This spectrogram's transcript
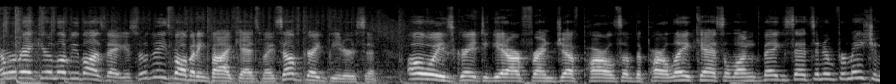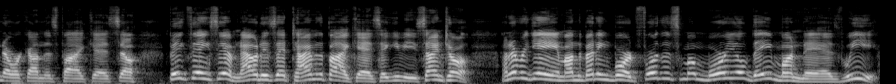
And we're back here in lovely Las Vegas for the Baseball Betting Podcast. Myself, Greg Peterson. Always great to get our friend Jeff Parles of the Parlay Cast along with Vegas Stats and Information Network on this podcast. So big thanks to him. Now it is that time of the podcast. I give you a sign total on every game on the betting board for this Memorial Day Monday as we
